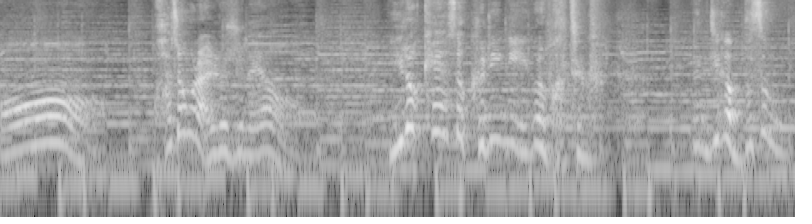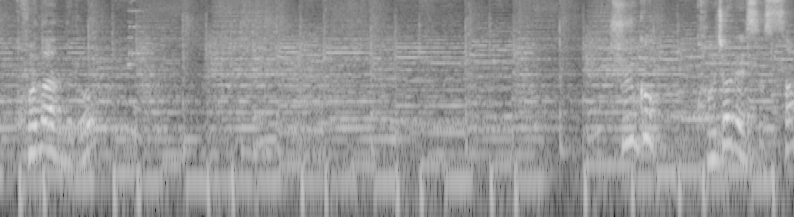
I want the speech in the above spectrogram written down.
어, 과정을 알려주네요. 이렇게 해서 그린이 이걸 만든 거. 네가 무슨 권한으로? 줄곧 거절했었어?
